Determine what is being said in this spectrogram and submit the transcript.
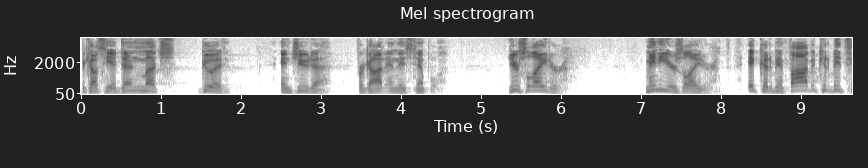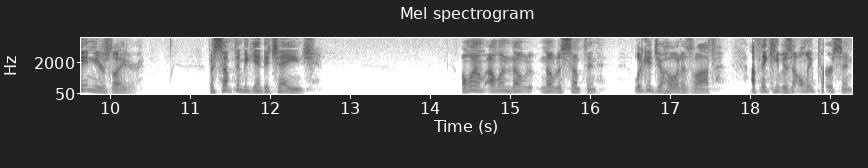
because he had done much good in Judah for God and his temple. Years later, many years later, it could have been five, it could have been 10 years later, but something began to change. I want to, I want to notice something. Look at Jehoiada's life. I think he was the only person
